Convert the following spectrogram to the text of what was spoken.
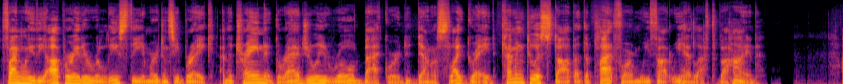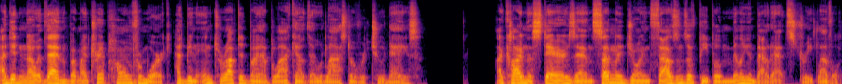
Finally, the operator released the emergency brake, and the train gradually rolled backward down a slight grade, coming to a stop at the platform we thought we had left behind. I didn't know it then, but my trip home from work had been interrupted by a blackout that would last over two days. I climbed the stairs and suddenly joined thousands of people milling about at street level.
